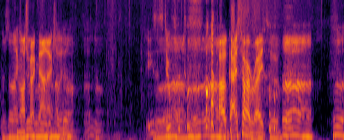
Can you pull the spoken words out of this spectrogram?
There's nothing I can Launch do, back bro. down, We're I actually. gonna know. I know. Jesus, dude. What the fuck? Oh, guys to our right too. uh,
